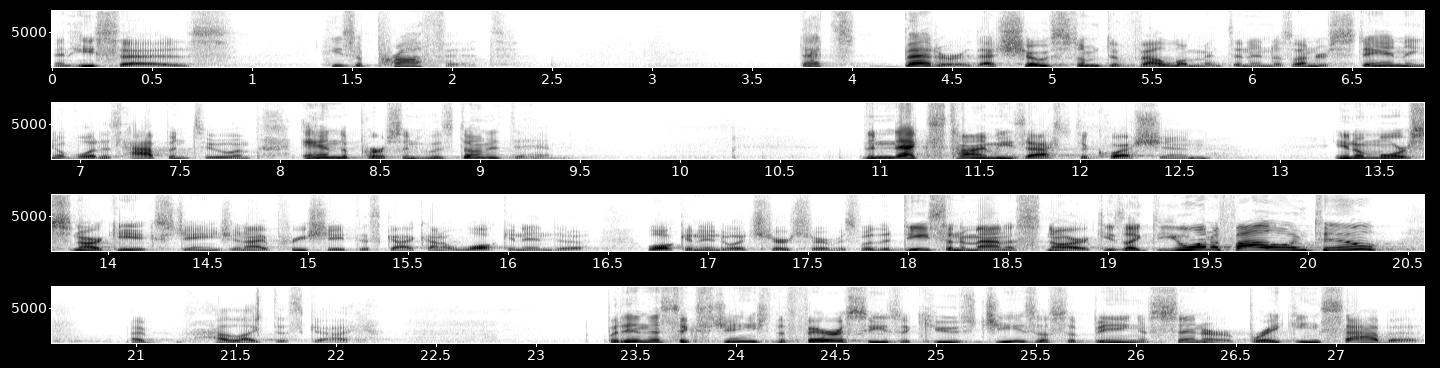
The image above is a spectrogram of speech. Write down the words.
and he says, He's a prophet. That's better. That shows some development in his understanding of what has happened to him and the person who has done it to him. The next time he's asked a question, in a more snarky exchange, and I appreciate this guy kind of walking into, walking into a church service with a decent amount of snark. He's like, Do you want to follow him too? I, I like this guy. But in this exchange, the Pharisees accused Jesus of being a sinner, breaking Sabbath.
